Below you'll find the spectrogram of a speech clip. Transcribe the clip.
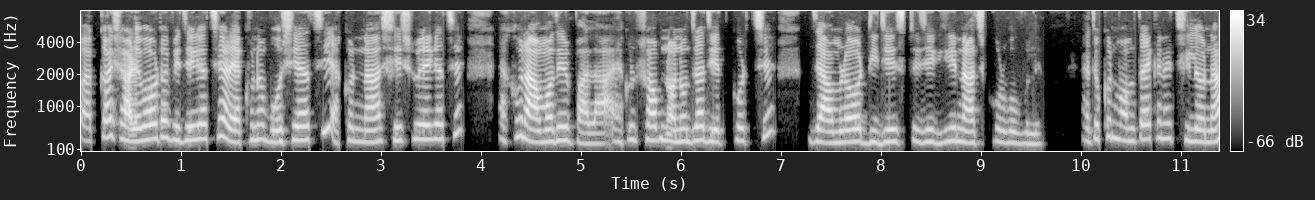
পাক্কা সাড়ে বারোটা বেজে গেছে আর এখনও বসে আছি। এখন না শেষ হয়ে গেছে। এখন আমাদের পালা। এখন সব ননদরা জেদ করছে যে আমরাও ডিজে স্টেজে গিয়ে নাচ করব বলে। এতক্ষণ মমতা এখানে ছিল না।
